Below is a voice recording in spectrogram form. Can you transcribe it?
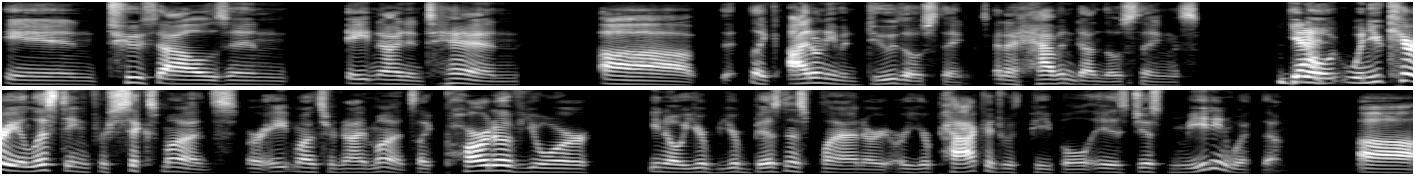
in 2008, 9, and 10, uh, like I don't even do those things and I haven't done those things. Yeah. You know, when you carry a listing for six months or eight months or nine months, like part of your, you know, your your business plan or, or your package with people is just meeting with them uh,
